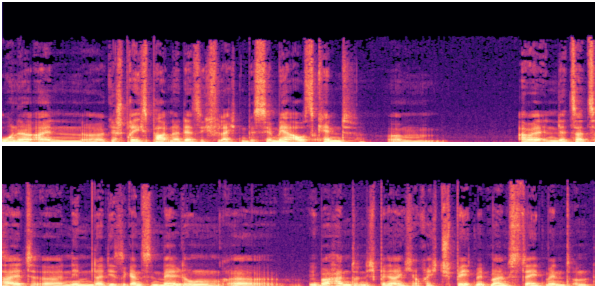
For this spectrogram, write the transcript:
ohne einen äh, Gesprächspartner, der sich vielleicht ein bisschen mehr auskennt. Ähm, aber in letzter Zeit äh, nehmen da diese ganzen Meldungen äh, überhand und ich bin eigentlich auch recht spät mit meinem Statement und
